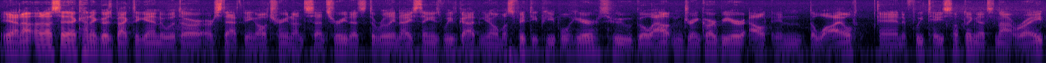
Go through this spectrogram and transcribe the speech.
Yeah, and, I, and I'll say that kind of goes back again with our, our staff being all trained on sensory. That's the really nice thing is we've got you know almost 50 people here who go out and drink our beer out in the wild, and if we taste something that's not right,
